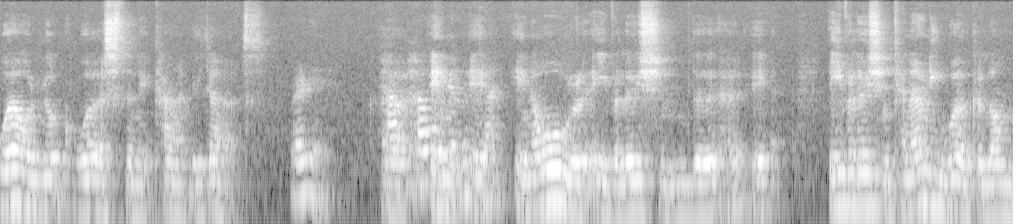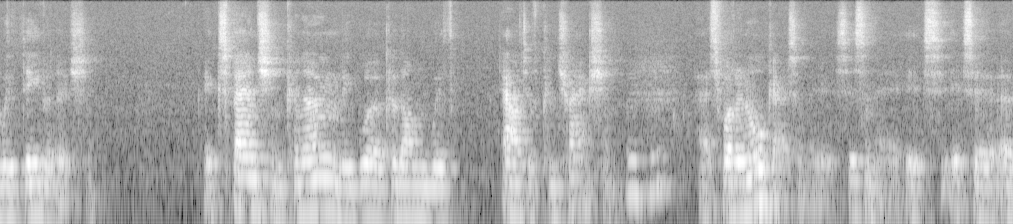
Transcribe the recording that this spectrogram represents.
well look worse than it currently does. Really? How- Uh, how would in, it in, all evolution, the, it, evolution can only work along with devolution. Expansion can only work along with out of contraction. Mm-hmm. That's what an orgasm is, isn't it? It's, it's a, a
